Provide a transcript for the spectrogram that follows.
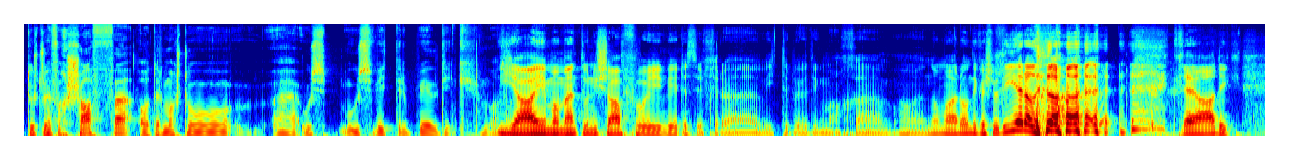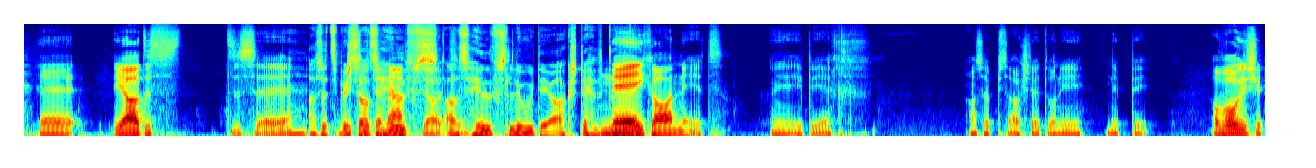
tust du einfach arbeiten oder machst du äh, Aus, Ausweiterbildung? Was auch Ja, im Moment tue ich arbeiten und ich werde sicher eine Weiterbildung machen. Äh, Nochmal eine Runde studieren oder so. Keine Ahnung. Äh, ja, das... das äh, Also jetzt bist du als, Hilfs, als. Hilfslude angestellt? Nein, gar nicht. Ich, ich bin echt... Also etwas angestellt, wo ich nicht bin. Obwohl, es ist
